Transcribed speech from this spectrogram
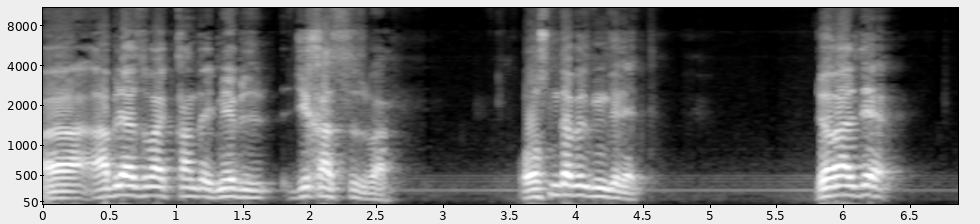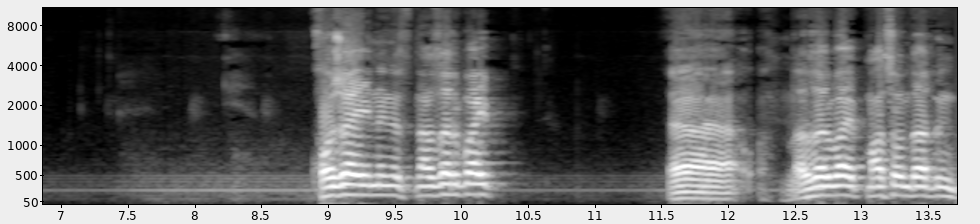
әблязов айтқандай мебель жиһазсыз ба? Осыны да білгім келеді. Жоқ әлде қожайыныңыз назарбаев ә, назарбаев масондардың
